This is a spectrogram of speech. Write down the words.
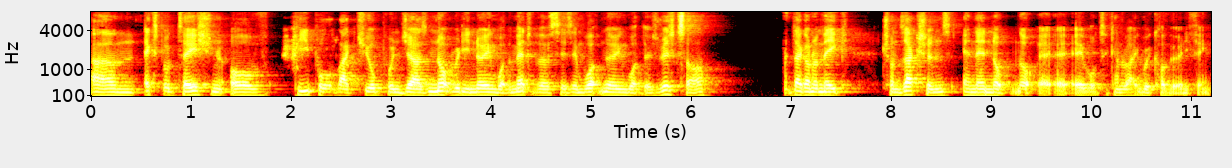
um, exploitation of people like to your point, Jas, not really knowing what the metaverse is and what knowing what those risks are. they're going to make transactions and then not not able to kind of like recover anything.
